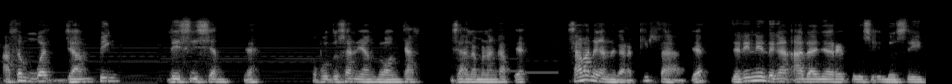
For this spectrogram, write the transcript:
atau membuat jumping decision, ya, keputusan yang meloncat. Bisa anda menangkap ya? Sama dengan negara kita, ya. Jadi ini dengan adanya revolusi industri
